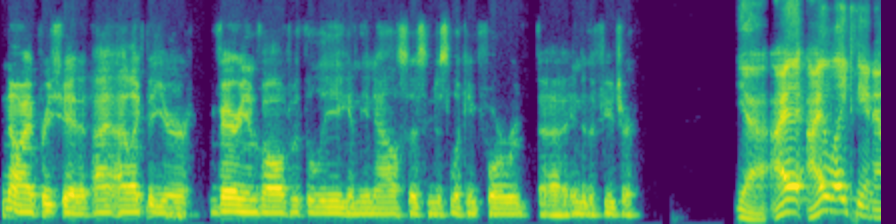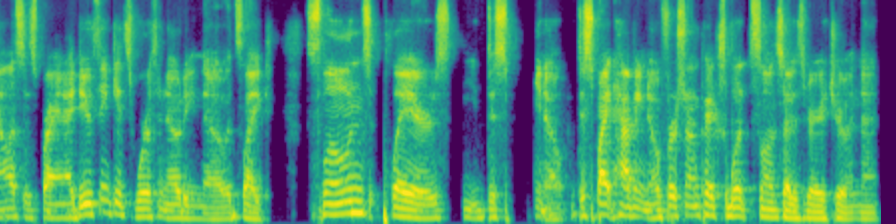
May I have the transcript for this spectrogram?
No, I appreciate it. I, I like that you're very involved with the league and the analysis, and just looking forward uh, into the future. Yeah, I I like the analysis, Brian. I do think it's worth noting though. It's like Sloan's players, dis, you know, despite having no first round picks, what Sloan said is very true in that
